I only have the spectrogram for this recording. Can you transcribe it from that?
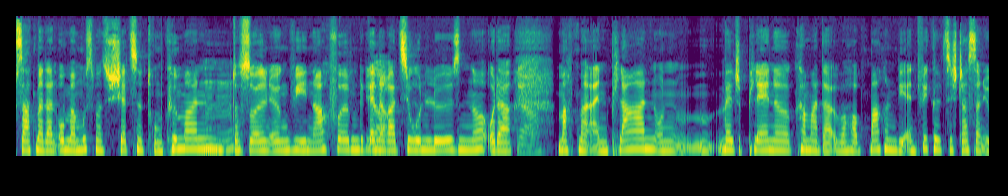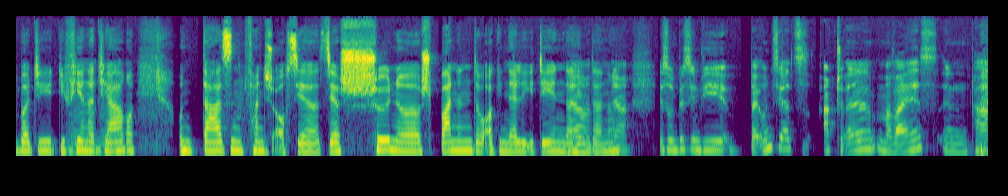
sagt man dann, oh, man muss man sich jetzt nicht drum kümmern, mhm. das sollen irgendwie nachfolgende Generationen ja. lösen, ne? Oder ja. macht man einen Plan und welche Pläne kann man da überhaupt machen? Wie entwickelt sich das dann über die, die 400 mhm. Jahre? Und da sind, fand ich auch sehr, sehr schöne, spannende, originelle Ideen dahinter. Ja, ne? ja. Ist so ein bisschen wie bei uns jetzt aktuell, man weiß, in ein paar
